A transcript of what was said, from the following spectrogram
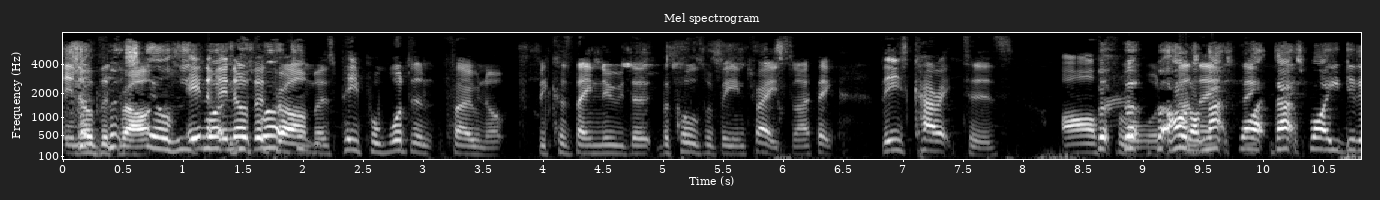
in other but dra- still, in, in other dramas, people wouldn't phone up because they knew that the calls were being traced. And I think these characters are But, flawed. but, but hold on, they- that's they- why that's why he did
